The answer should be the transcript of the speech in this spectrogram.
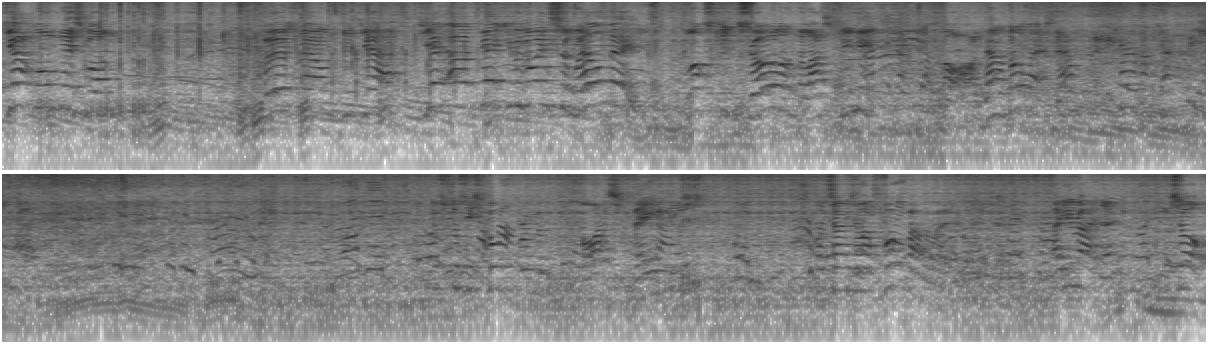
Jack won this one. First round to Jack. Jack, oh, Jack, you were going so well, mate. Lost control on the last minute. Oh, now don't let us down. You can't have Jack beat He's come from Las Vegas. What time's your last book, by the way? Are you right then? So,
